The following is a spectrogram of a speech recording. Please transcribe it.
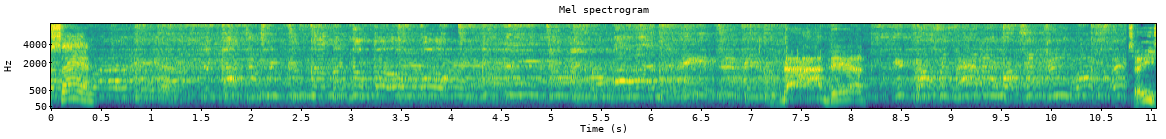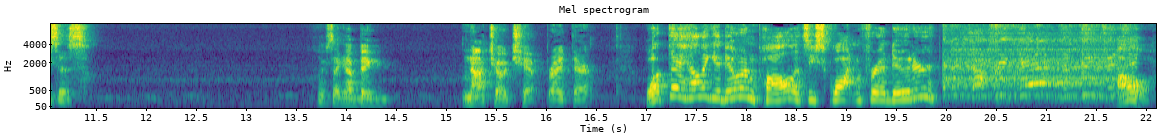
Just saying. Nah, did. Jesus. Looks like a big nacho chip right there. What the hell are you doing, Paul? Is he squatting for a duder? Oh.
